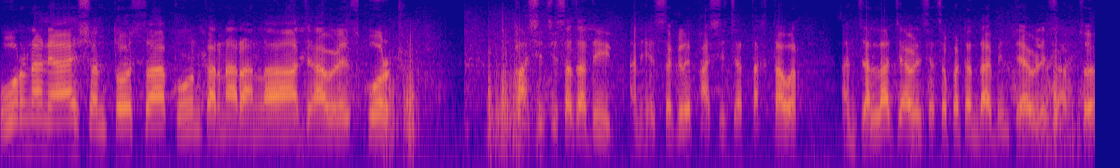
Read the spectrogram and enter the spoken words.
पूर्ण न्याय संतोषचा खून करणाऱ्यांना ज्या वेळेस कोर्ट फाशीची सजा देईल आणि हे सगळे फाशीच्या तख्तावर आणि जल्लाद ज्यावेळेस याचं बटन दाबीन त्यावेळेस आमचं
